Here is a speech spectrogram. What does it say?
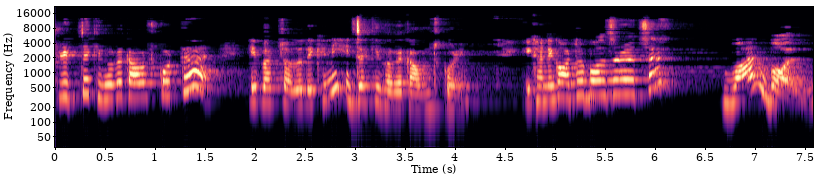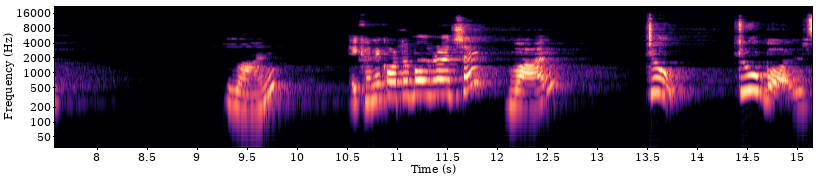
ট্রিপটা কিভাবে কাউন্ট করতে হয় এবার চলো দেখে নি এটা কিভাবে কাউন্ট করি এখানে কটা বলস রয়েছে ওয়ান বল ওয়ান এখানে কটা বল রয়েছে ওয়ান টু টু বলস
